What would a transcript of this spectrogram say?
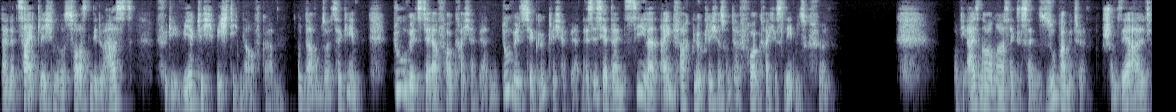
deine zeitlichen Ressourcen, die du hast, für die wirklich wichtigen Aufgaben. Und darum soll es ja gehen. Du willst ja erfolgreicher werden. Du willst ja glücklicher werden. Es ist ja dein Ziel, ein einfach glückliches und erfolgreiches Leben zu führen. Und die Eisenhower Matrix ist ein super Mittel, schon sehr alt,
